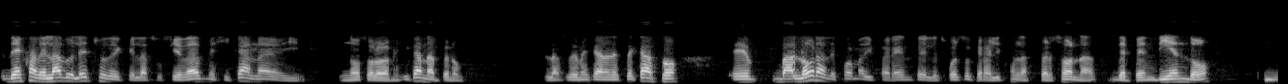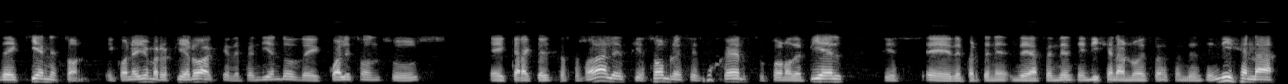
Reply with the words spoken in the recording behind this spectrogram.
deja de lado el hecho de que la sociedad mexicana, y no solo la mexicana, pero la sociedad mexicana en este caso, eh, valora de forma diferente el esfuerzo que realizan las personas dependiendo de quiénes son. Y con ello me refiero a que dependiendo de cuáles son sus eh, características personales, si es hombre, si es mujer, su tono de piel, si es eh, de, de ascendencia indígena o no es de ascendencia indígena,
